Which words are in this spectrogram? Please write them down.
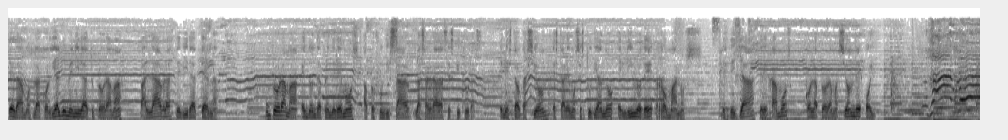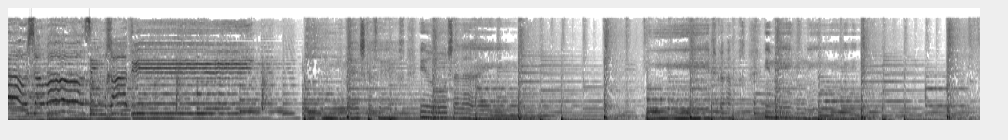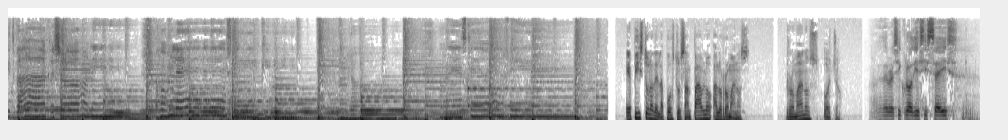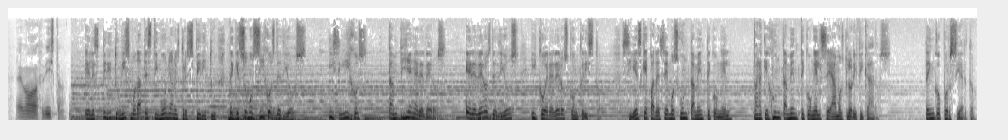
Te damos la cordial bienvenida a tu programa Palabras de Vida Eterna, un programa en donde aprenderemos a profundizar las sagradas escrituras. En esta ocasión estaremos estudiando el libro de Romanos. Desde ya te dejamos con la programación de hoy. Epístola del apóstol San Pablo a los romanos. Romanos 8. Desde el versículo 16 hemos visto. El Espíritu mismo da testimonio a nuestro espíritu de que somos hijos de Dios. Y si hijos, también herederos. Herederos de Dios y coherederos con Cristo. Si es que padecemos juntamente con Él, para que juntamente con Él seamos glorificados. Tengo por cierto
